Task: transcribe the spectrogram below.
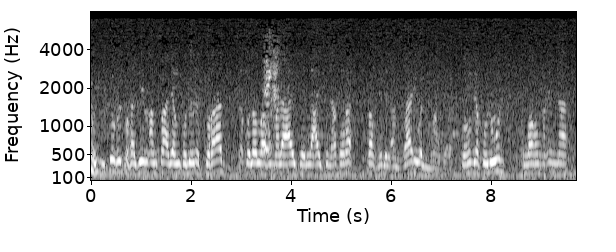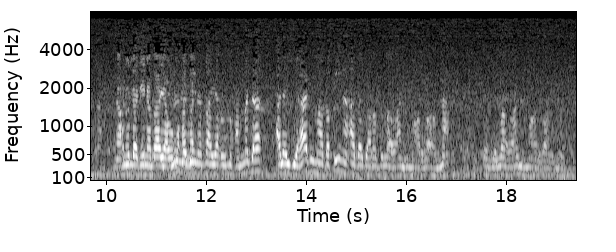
يشوف المهاجرين والأنصار ينقلون التراب يقول اللهم لا عيش إلا عيش الآخرة فاغفر للأنصار والمهاجرين وهم يقولون اللهم انا نحن الذين بايعوا محمد الذين بايعوا محمدا على الجهاد ما بقينا أبدا رضي الله عنهم وأرضاهم. نعم. رضي الله عنهم وأرضاهم. نعم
